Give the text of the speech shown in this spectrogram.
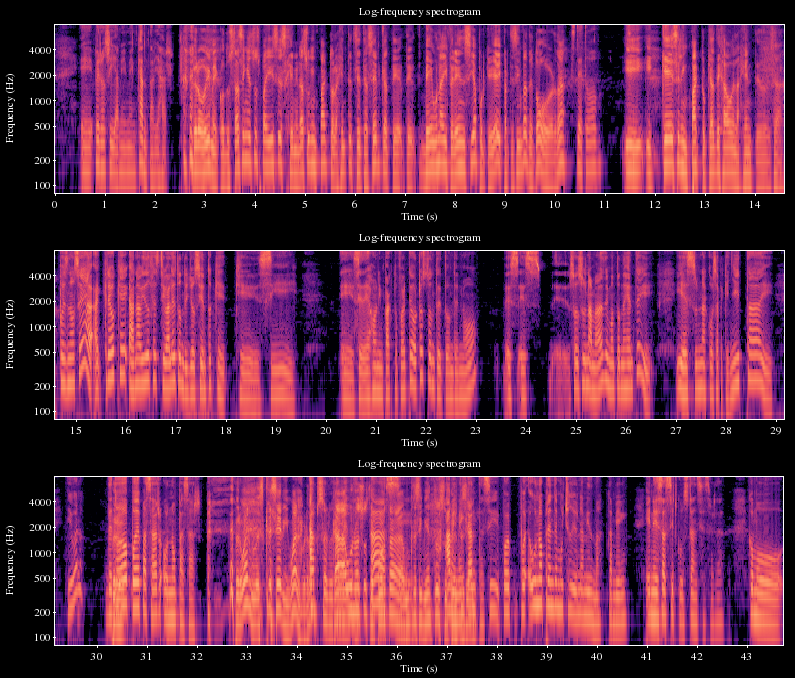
Eh, pero sí, a mí me encanta viajar. Pero dime, cuando estás en esos países generas un impacto, la gente se te acerca, te, te ve una diferencia porque hey, participas de todo, ¿verdad? De todo. ¿Y, qué es el impacto que has dejado en la gente? O sea, pues no sé, creo que han habido festivales donde yo siento que, que sí eh, se deja un impacto fuerte, otros donde, donde no, es, es, eh, sos una más de un montón de gente y, y es una cosa pequeñita y, y bueno, de todo puede pasar o no pasar. Pero bueno, es crecer igual, ¿verdad? Absolutamente. Cada uno de esos te ah, aporta un crecimiento súper A mí me encanta, sí. Uno aprende mucho de una misma también en esas circunstancias, ¿verdad? Como,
